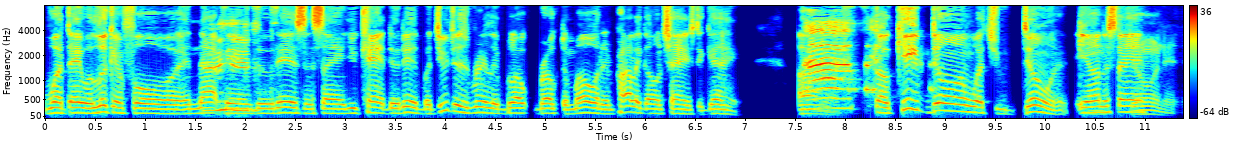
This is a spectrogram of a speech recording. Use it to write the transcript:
what they were looking for and not being able to do this and saying you can't do this, but you just really broke broke the mold and probably gonna change the game. Um, Uh, so keep doing what you're doing. You understand? Doing it.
